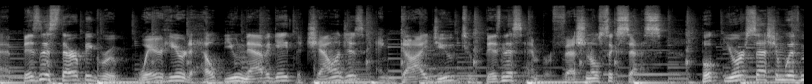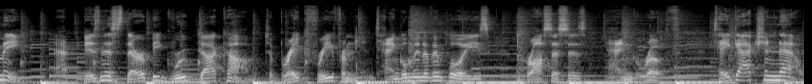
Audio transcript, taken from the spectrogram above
At Business Therapy Group, we're here to help you navigate the challenges and guide you to business and professional success. Book your session with me at businesstherapygroup.com to break free from the entanglement of employees, processes, and growth. Take action now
